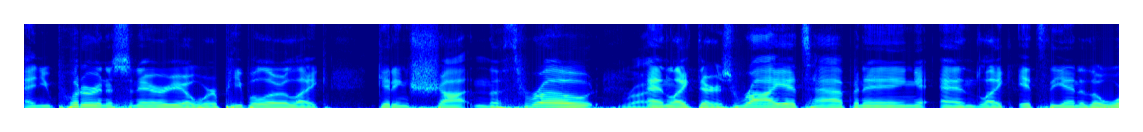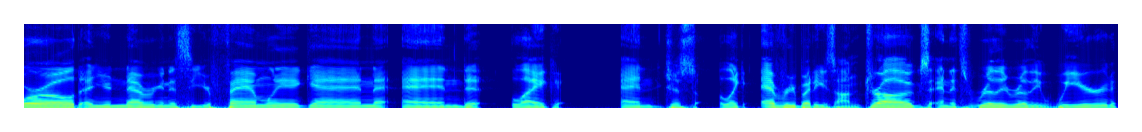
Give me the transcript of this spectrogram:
and you put her in a scenario where people are like getting shot in the throat Right. and like there's riots happening and like it's the end of the world and you're never going to see your family again and like and just like everybody's on drugs and it's really really weird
